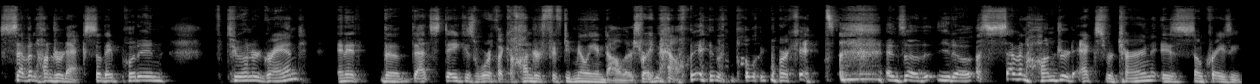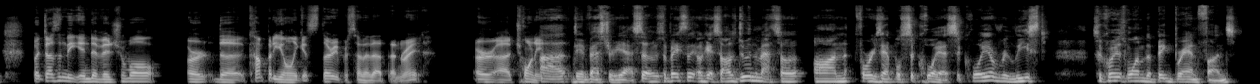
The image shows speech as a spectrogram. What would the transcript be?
seven hundred x. So they put in two hundred grand, and it the that stake is worth like 150 million dollars right now in the public markets. And so you know a 700x return is so crazy. But doesn't the individual or the company only gets 30% of that then, right? Or uh, 20? uh the investor yeah. So so basically okay so i was doing the math. So on for example sequoia sequoia released sequoia is one of the big brand funds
